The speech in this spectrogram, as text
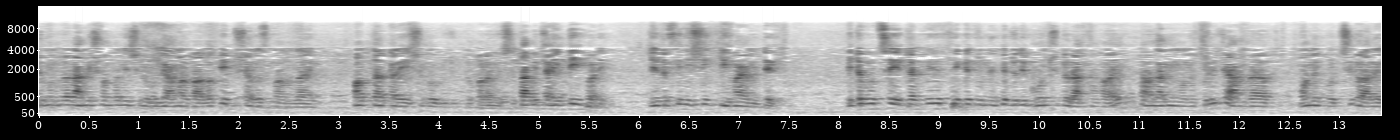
যেমন ধরেন আমি সন্তান হিসেবে বলি আমার বাবাকে বিশাগজ মামলায় হত্যাকারী হিসেবে অভিযুক্ত করা হয়েছে। তা আমি চাইতেই পারি যেটা ফিনিশিং কি হয় আমি দেখব এটা হচ্ছে এটাকে থেকে দুনিয়াকে যদি বঞ্চিত রাখা হয়, তাহলে আমি মনে করি যে আমরা মনে করছি বা আলী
